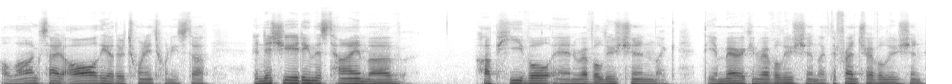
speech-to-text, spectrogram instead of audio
alongside all the other 2020 stuff, initiating this time of upheaval and revolution, like the American Revolution, like the French Revolution,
